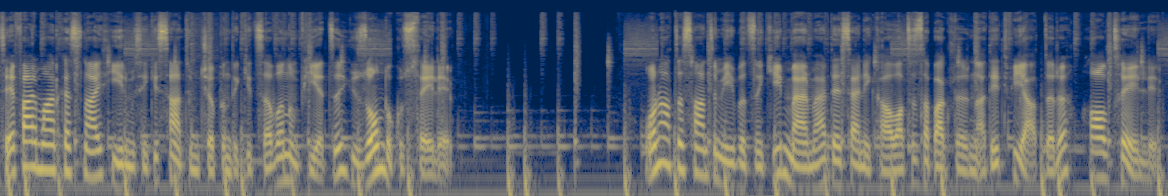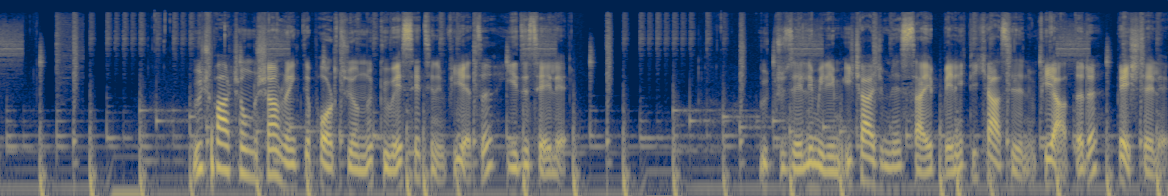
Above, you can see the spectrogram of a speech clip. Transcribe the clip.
Tefal markasına ait 28 santim çapındaki tavanın fiyatı 119 TL. 16 santim ebatındaki mermer desenli kahvaltı tabaklarının adet fiyatları 6.50. 3 parça oluşan renkli porsiyonlu güveç setinin fiyatı 7 TL. 350 milim iç hacimine sahip benekli kaselerin fiyatları 5 TL.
